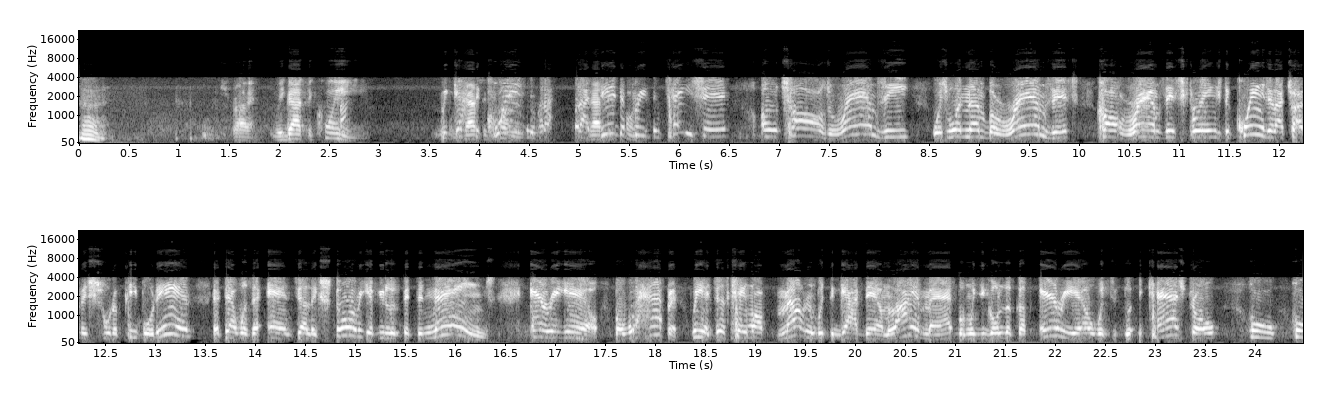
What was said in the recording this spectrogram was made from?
Hmm. That's right. We got the queen. We got, Got the the queen, queen. but I, but I did the the presentation on Charles Ramsey, which one number Ramses called Ramses Springs the Queens, and I tried to show the people then that that was an angelic story if you looked at the names. Ariel. But what happened? We had just came off mountain with the goddamn lion mask, but when you go look up Ariel, which Castro, who who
